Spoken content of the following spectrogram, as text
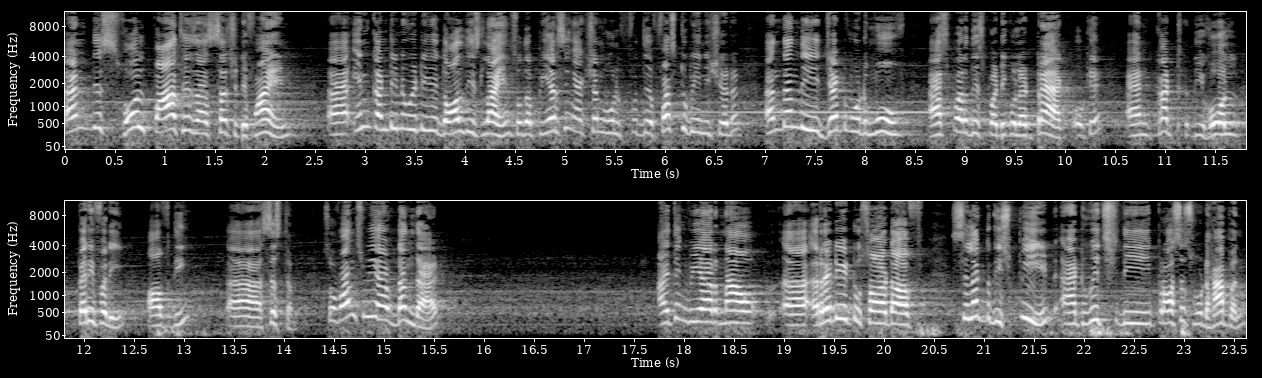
and this whole path is as such defined uh, in continuity with all these lines. So, the piercing action will the first to be initiated and then the jet would move as per this particular track okay, and cut the whole periphery of the uh, system. So, once we have done that I think we are now uh, ready to sort of select the speed at which the process would happen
